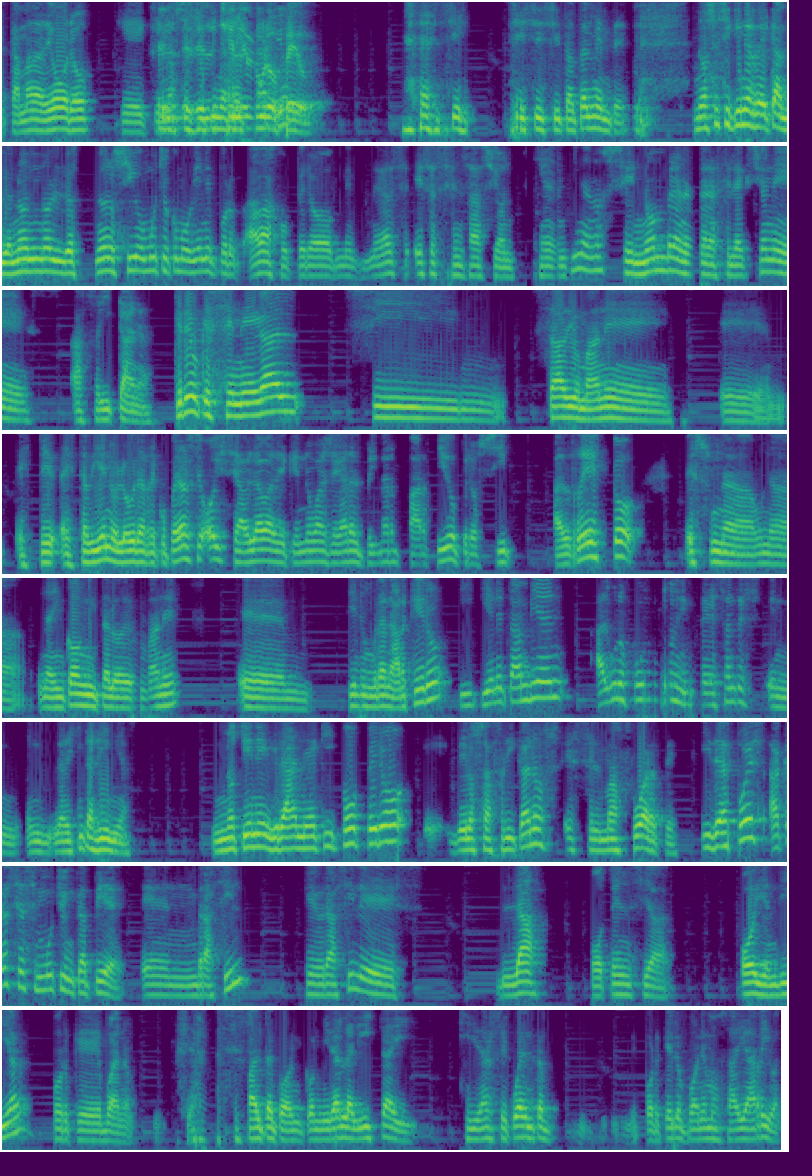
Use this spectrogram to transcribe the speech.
camada de oro que, es el Chile europeo. sí, sí, sí, sí, totalmente. No sé si tiene recambio, no, no, lo, no lo sigo mucho como viene por abajo, pero me, da esa sensación. Argentina no se nombran a las selecciones africanas. Creo que Senegal, si Sadio Mane eh, está bien o logra recuperarse. Hoy se hablaba de que no va a llegar al primer partido, pero sí al resto. Es una, incógnita lo de Mane. Eh, tiene un gran arquero y tiene también algunos puntos interesantes en, las distintas líneas. No tiene gran equipo, pero eh, de los africanos es el más fuerte. Y después acá se hace mucho hincapié en Brasil, que Brasil es la potencia hoy en día, porque, bueno, hace falta con, mirar la lista y, darse cuenta de por qué lo ponemos ahí arriba.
